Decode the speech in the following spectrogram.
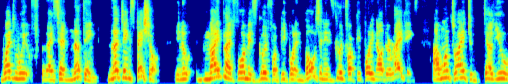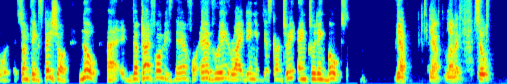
What we I said nothing, nothing special. You know, my platform is good for people in Beauce, and it's good for people in other ridings. I won't try to tell you something special. No, uh, the platform is there for every riding in this country, including Beauce. Yeah, yeah, love it. So,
